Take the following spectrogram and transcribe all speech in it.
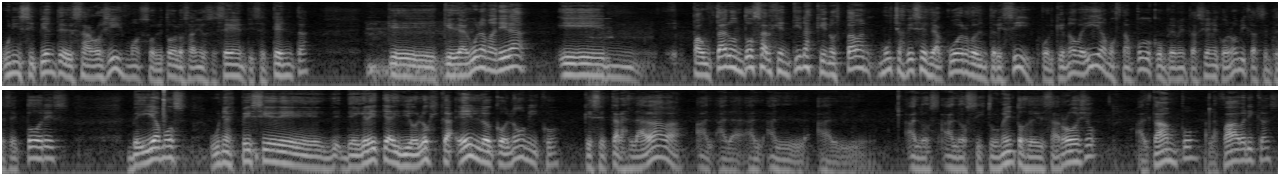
un incipiente desarrollismo, sobre todo en los años 60 y 70, que, de alguna manera eh, pautaron dos Argentinas que no estaban muchas veces de acuerdo entre sí, porque no veíamos tampoco complementación económica entre sectores, veíamos una especie de, de, ideológica en lo económico que se trasladaba a, los, a los instrumentos de desarrollo, al campo, a las fábricas,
